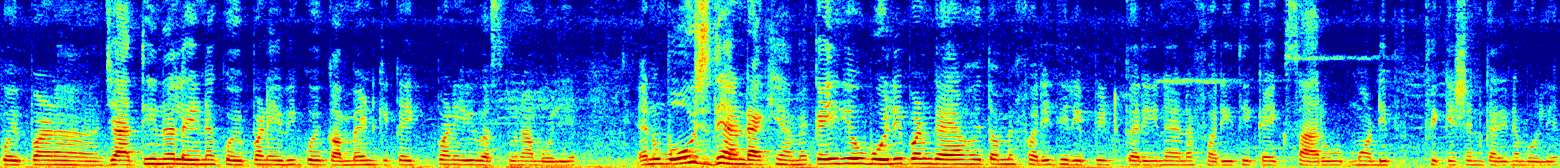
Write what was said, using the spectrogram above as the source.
કોઈ પણ જાતિને લઈને કોઈ પણ એવી કોઈ કમેન્ટ કે કંઈક પણ એવી વસ્તુ ના બોલીએ. એનું બહુ જ ધ્યાન રાખીએ અમે. કંઈક એવું બોલી પણ ગયા હોય તો અમે ફરીથી રિપીટ કરીને અને ફરીથી કંઈક સારું મોડિફિકેશન કરીને બોલીએ.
